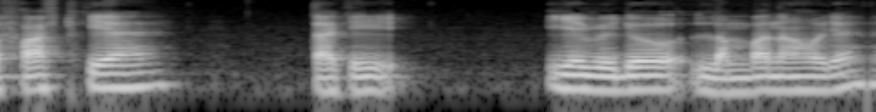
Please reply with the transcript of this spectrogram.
ज़रा फास्ट किया है ताकि ये वीडियो लंबा ना हो जाए।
